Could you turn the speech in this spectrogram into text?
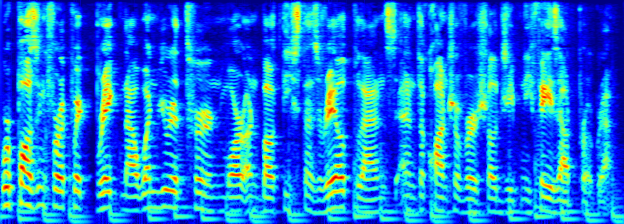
We're pausing for a quick break now. When we return, more on Bautista's rail plans and the controversial jeepney phase out program.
